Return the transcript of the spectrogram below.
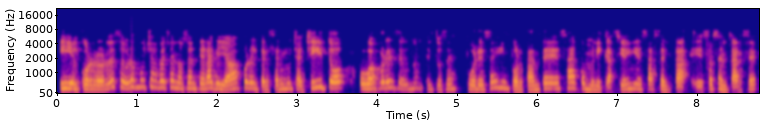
y el corredor de seguros muchas veces no se entera que ya vas por el tercer muchachito o vas por el segundo, entonces por eso es importante esa comunicación y esa, esa sentarse,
